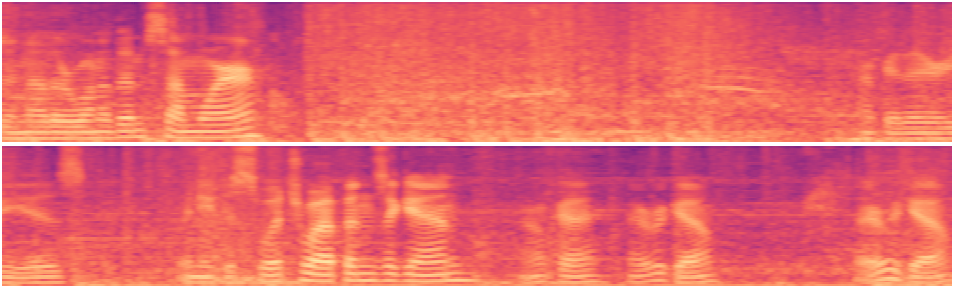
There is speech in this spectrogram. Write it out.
There's another one of them somewhere. Okay, there he is. We need to switch weapons again. Okay, there we go. There we go.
